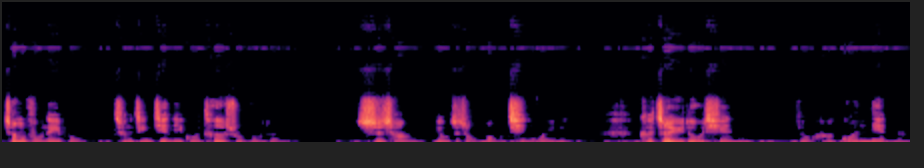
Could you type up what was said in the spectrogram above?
政府内部曾经建立过特殊部队，时常用这种猛禽为名。可这与陆谦有何关联呢？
